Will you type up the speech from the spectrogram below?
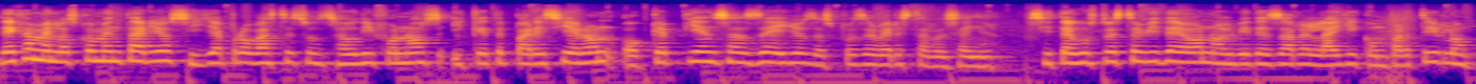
Déjame en los comentarios si ya probaste esos audífonos y qué te parecieron o qué piensas de ellos después de ver esta reseña. Si te gustó este video no olvides darle like y compartirlo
